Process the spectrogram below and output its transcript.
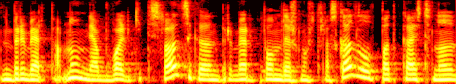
Например, там, ну, у меня бывали какие-то ситуации, когда, например, по-моему, даже, может, рассказывала в подкасте, но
